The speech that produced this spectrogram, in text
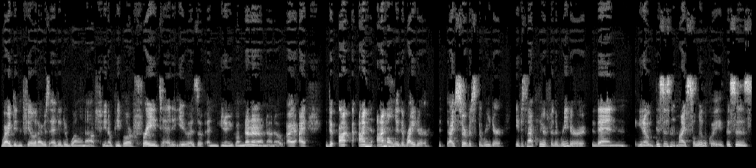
where I didn't feel that I was edited well enough. You know, people are afraid to edit you as a, and you know, you're going, no, no, no, no, no. I, I, the, I, I'm, I'm only the writer. I service the reader. If it's not clear for the reader, then you know, this isn't my soliloquy. This is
